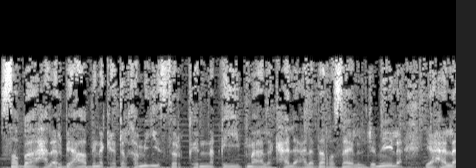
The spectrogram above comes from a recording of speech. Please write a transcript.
صباح الأربعاء بنكهة الخميس. ترك النقيب مالك حلا على ذا الرسائل الجميلة. يا هلا.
